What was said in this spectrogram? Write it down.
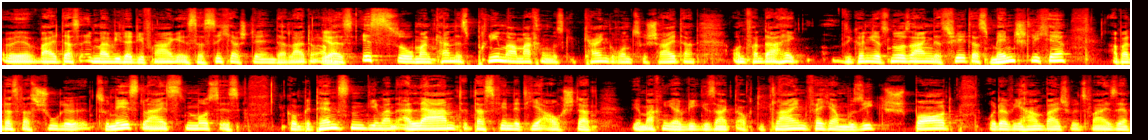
äh, weil das immer wieder die Frage ist, das sicher Sicherstellen der Leitung. Aber ja. es ist so, man kann es prima machen. Es gibt keinen Grund zu scheitern. Und von daher, Sie können jetzt nur sagen, es fehlt das Menschliche. Aber das, was Schule zunächst leisten muss, ist Kompetenzen, die man erlernt. Das findet hier auch statt. Wir machen ja, wie gesagt, auch die kleinen Fächer Musik, Sport oder wir haben beispielsweise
